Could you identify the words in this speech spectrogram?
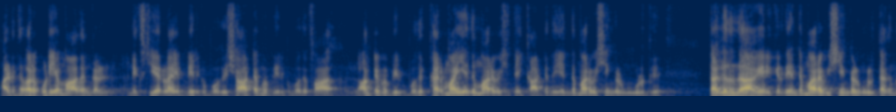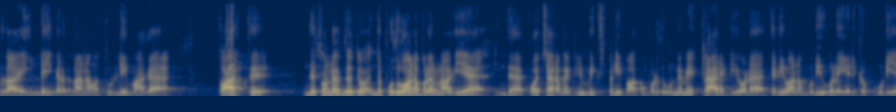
அடுத்து வரக்கூடிய மாதங்கள் நெக்ஸ்ட் இயர்லாம் எப்படி இருக்க போகுது ஷார்ட் டைம் எப்படி இருக்க போகுது ஃபா லாங் டைம் எப்படி இருக்க போகுது கர்மா எது மாதிரி விஷயத்தை காட்டுது எந்த மாதிரி விஷயங்கள் உங்களுக்கு தகுந்ததாக இருக்கிறது எந்த மாதிரி விஷயங்கள் உங்களுக்கு தகுந்ததாக இல்லைங்கிறதெல்லாம் நம்ம துல்லியமாக பார்த்து இந்த சொன்ன இந்த இந்த பொதுவான பலன் ஆகிய இந்த கோச்சார் அமைப்பையும் மிக்ஸ் பண்ணி பார்க்கும் பொழுது இன்னுமே கிளாரிட்டியோட தெளிவான முடிவுகளை எடுக்கக்கூடிய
